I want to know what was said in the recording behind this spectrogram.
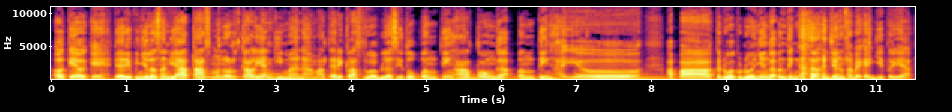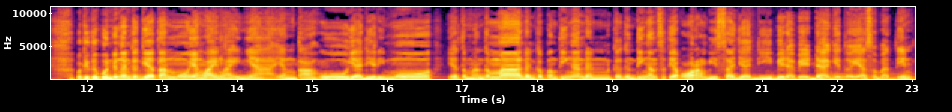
Oke oke, dari penjelasan di atas menurut kalian gimana? Materi kelas 12 itu penting atau nggak penting? Hayo, apa kedua-keduanya nggak penting? Jangan sampai kayak gitu ya. Begitupun dengan kegiatanmu yang lain-lainnya, yang tahu ya dirimu, ya teman-teman dan kepentingan dan kegentingan setiap orang bisa jadi beda-beda gitu ya, sobatin.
